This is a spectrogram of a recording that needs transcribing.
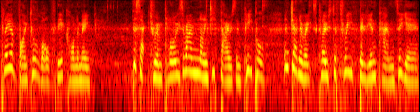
play a vital role for the economy. The sector employs around 90,000 people and generates close to £3 billion a year.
